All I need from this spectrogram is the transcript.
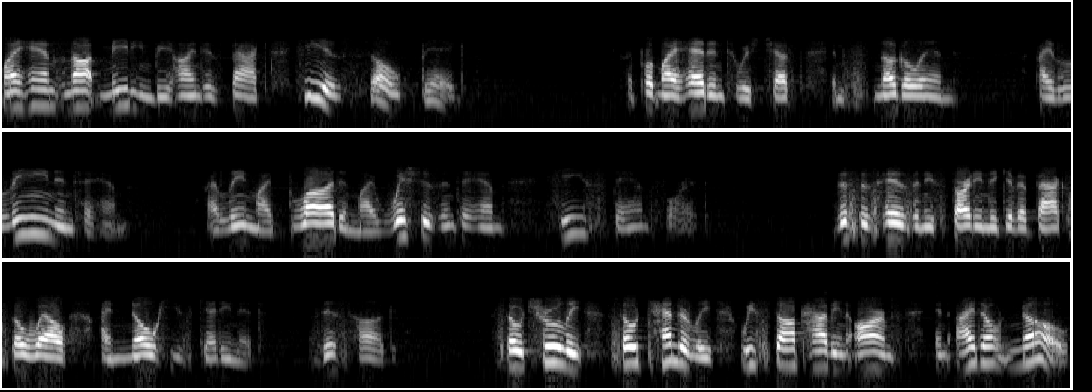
my hands not meeting behind his back. He is so big. I put my head into his chest and snuggle in. I lean into him. I lean my blood and my wishes into him. He stands for it. This is his, and he's starting to give it back so well. I know he's getting it. This hug. So truly, so tenderly, we stop having arms, and I don't know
